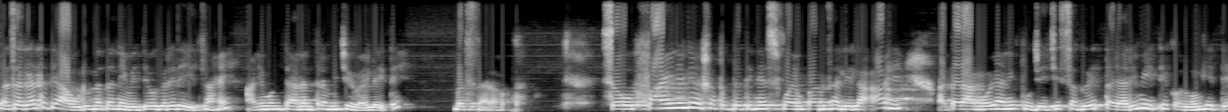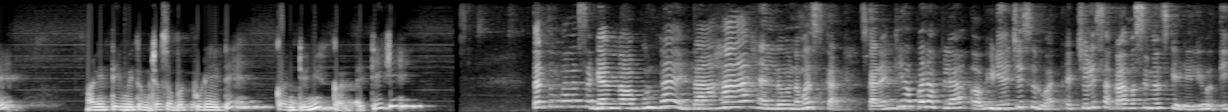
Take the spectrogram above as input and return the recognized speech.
पण सगळ्यात आधी आवरून आता नैवेद्य वगैरे द्यायचं आहे. आणि मग त्यानंतर आम्ही जेवायला इथे बसणार आहोत. सो फायनली अशा पद्धतीने स्वयंपाक झालेला आहे. आता रांगोळी आणि पूजेची सगळी तयारी मी इथे करून घेते. आणि ते मी तुमच्यासोबत पुढे इथे कंटिन्यू करते. ठीक आहे? तर तुम्हाला सगळ्यांना पुन्हा एकदा हा हॅलो नमस्कार. कारण की आपण आपल्या व्हिडिओची सुरुवात ॲक्च्युली सकाळपासूनच केलेली होती.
